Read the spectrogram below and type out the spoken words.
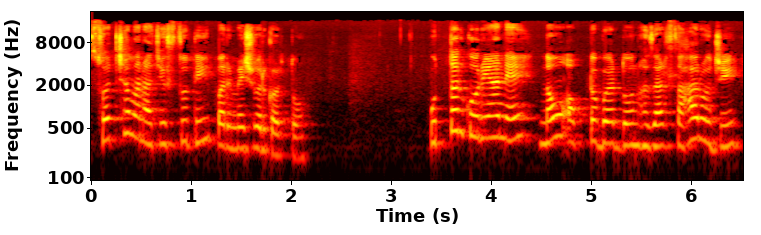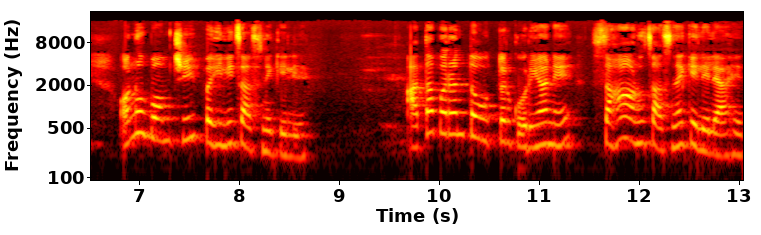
स्वच्छ मनाची स्तुती परमेश्वर करतो. उत्तर कोरियाने नऊ ऑक्टोबर दोन हजार सहा रोजी अणुबॉम्बची पहिली चाचणी केली. आतापर्यंत उत्तर कोरियाने सहा अणु चाचण्या केलेल्या आहेत.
